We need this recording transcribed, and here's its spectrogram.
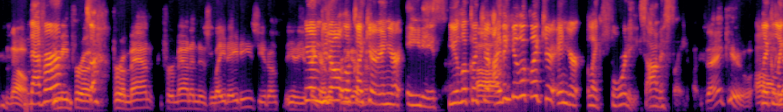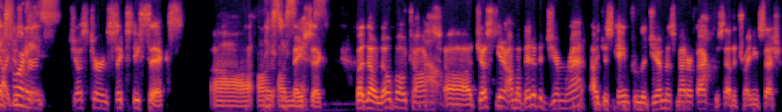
no. Never. You mean for a So- for a man for a man in his late eighties? You don't you, you, you, don't look like huh? you're in your 80s. You look like you're. Uh, I think you look like you're in your like 40s. Honestly, Thank you. like Uh, late yeah, just 40s. Just turned sixty six uh, on on May sixth. But no, no Botox. Uh, just you know, I'm a bit of a gym rat. I just came from the gym, as a matter of fact, just had a training session.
